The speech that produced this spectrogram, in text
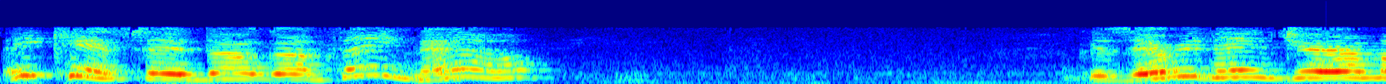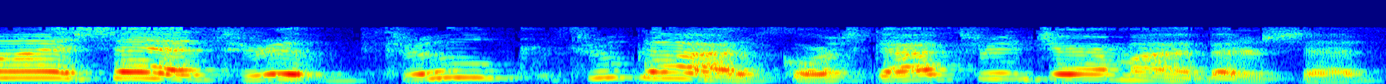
They can't say a doggone thing now. Because everything Jeremiah said through through through God, of course, God through Jeremiah, better said,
